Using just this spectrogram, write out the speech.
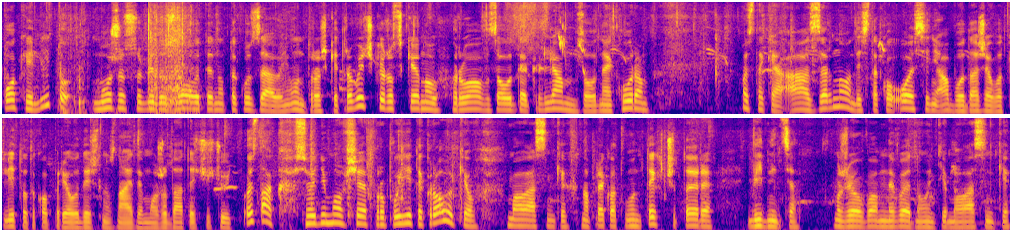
Поки літо можу собі дозволити на таку зелень. Вон трошки травички розкинув, рвав за одне крилям, за одне курам. Ось таке, а зерно десь тако осінь, або навіть от літо тако періодично, знаєте, можу дати чуть-чуть. Ось так. Сьогодні мав ще пропоїти кроликів малесеньких, наприклад, вон тих чотири відниця. Можливо, вам не видно вон ті малесенькі.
